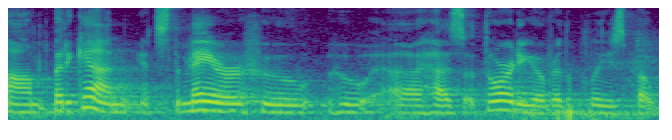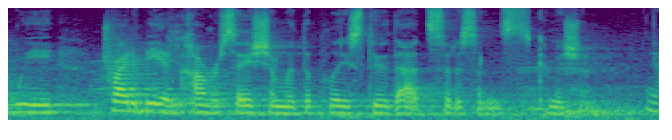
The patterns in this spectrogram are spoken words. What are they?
Um, but again, it's the mayor who who uh, has authority over the police, but we try to be in conversation with the police through that citizens commission. Yeah,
